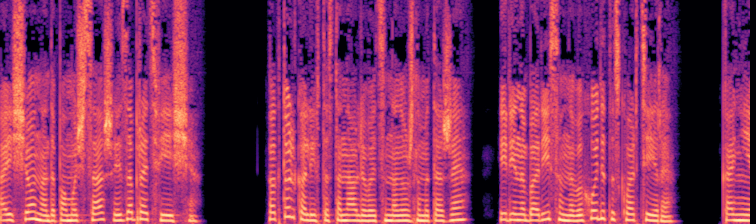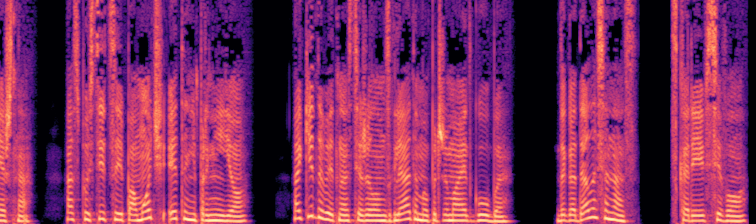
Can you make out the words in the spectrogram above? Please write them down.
А еще надо помочь Саше и забрать вещи. Как только лифт останавливается на нужном этаже, Ирина Борисовна выходит из квартиры. Конечно, а спуститься и помочь — это не про нее. Окидывает нас тяжелым взглядом и поджимает губы. Догадалась о нас? Скорее всего.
